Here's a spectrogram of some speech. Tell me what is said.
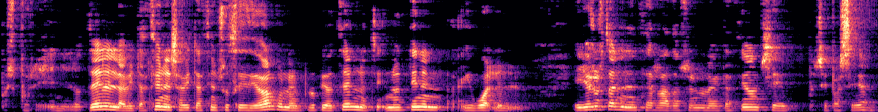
pues por en el hotel, en la habitación, en esa habitación sucedió algo, en el propio hotel, no, no tienen igual, el- ellos no están encerrados en una habitación, se, se pasean.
